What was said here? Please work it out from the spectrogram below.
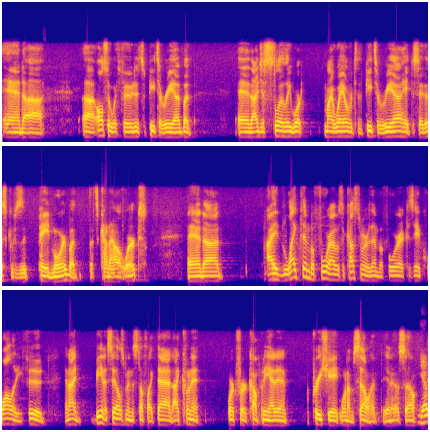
and uh, uh, also with food. It's a pizzeria, but and I just slowly worked my way over to the pizzeria. I hate to say this because it paid more, but that's kind of how it works. And uh, I liked them before. I was a customer of them before because they had quality food, and I, being a salesman and stuff like that, I couldn't work for a company I didn't appreciate what I'm selling. You know, so yep.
